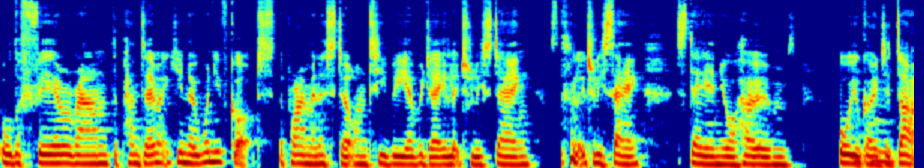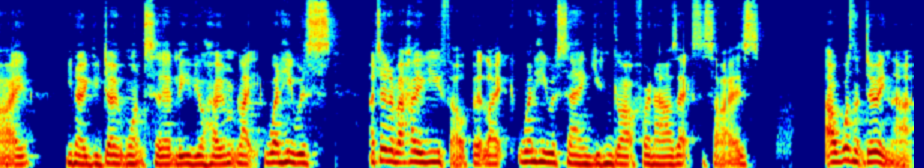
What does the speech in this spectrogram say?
all the fear around the pandemic. You know, when you've got the prime minister on TV every day, literally staying, literally saying, "Stay in your homes, or you're mm-hmm. going to mm-hmm. die." You know, you don't want to leave your home. Like when he was, I don't know about how you felt, but like when he was saying you can go out for an hour's exercise, I wasn't doing that.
